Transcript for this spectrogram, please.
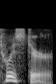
Twister.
